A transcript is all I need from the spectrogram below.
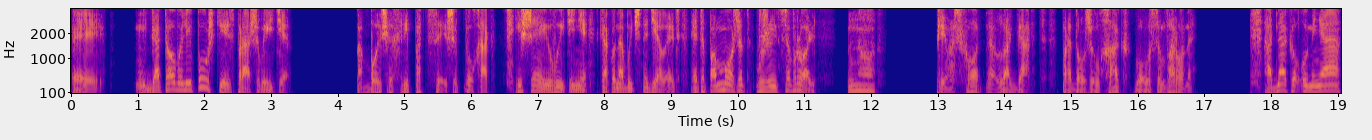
«Эй, готовы ли пушки?» — спрашиваете. «Побольше хрипотцы», — шепнул Хак. «И шею вытяни, как он обычно делает. Это поможет вжиться в роль. Но...» «Превосходно, Лагард», — продолжил Хак голосом вороны. Однако у меня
